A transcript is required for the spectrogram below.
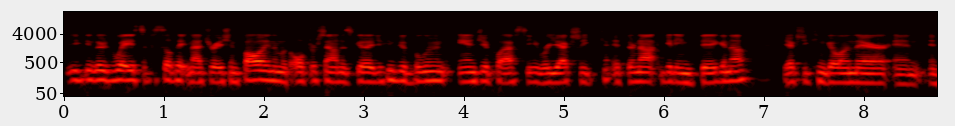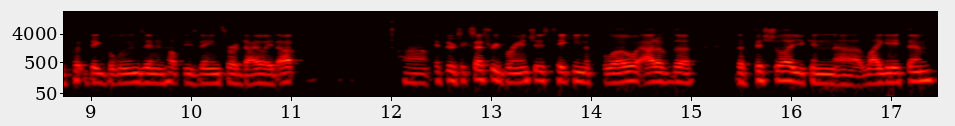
you can. There's ways to facilitate maturation. Following them with ultrasound is good. You can do balloon angioplasty, where you actually, can, if they're not getting big enough, you actually can go in there and and put big balloons in and help these veins sort of dilate up. Um, if there's accessory branches taking the flow out of the the fistula, you can uh, ligate them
